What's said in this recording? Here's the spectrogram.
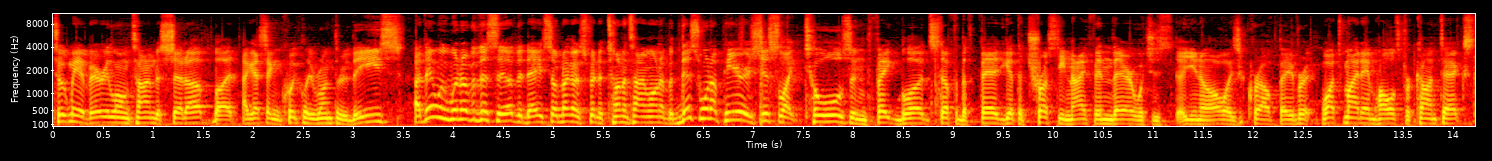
Took me a very long time to set up, but I guess I can quickly run through these. I think we went over this the other day, so I'm not going to spend a ton of time on it, but this one up here is just like tools and fake blood stuff with the Fed. You got the trusty knife in there, which is, uh, you know, always a crowd favorite. Watch My Damn Halls for context.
